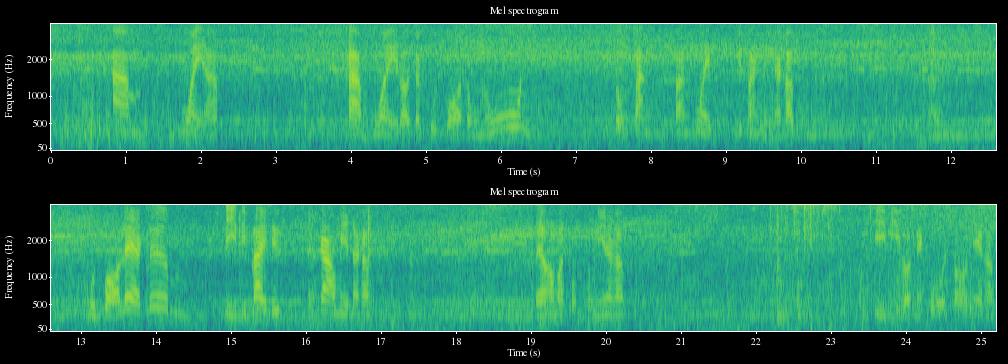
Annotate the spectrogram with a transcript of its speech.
ำข้ามห้วยนะครับ ข้ามห้วย เราจะขุดบ่อตรงนู้น ตรงฝั่งฝั่งห้วยอีกฝั่งหนึ่งนะครับ ขุดบ่อแรกเริ่ม 40 ไร่ลึก 9 เมตรนะครับ แล้วเอามาถมตรงนี้นะครับ ตรงที่มีรถแมคโครจอดเนี่ยครับ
